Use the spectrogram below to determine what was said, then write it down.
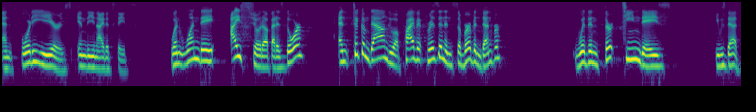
and 40 years in the United States. When one day ICE showed up at his door and took him down to a private prison in suburban Denver, within 13 days, he was dead.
